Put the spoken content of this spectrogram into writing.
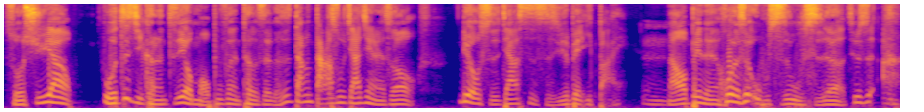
所需要，我自己可能只有某部分特色。可是当达叔加进来的时候，六十加四十就变一百。嗯，然后变成或者是五十五十了，就是啊，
